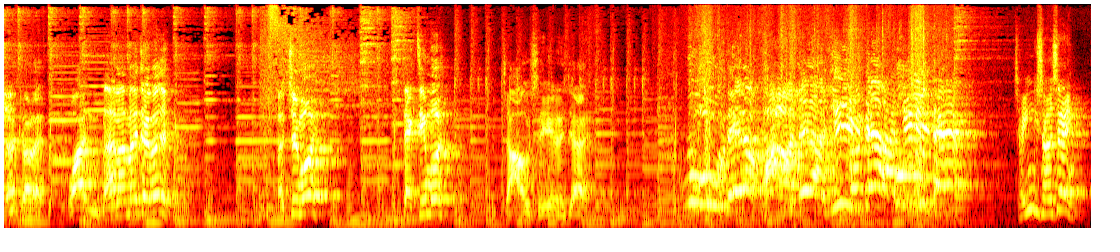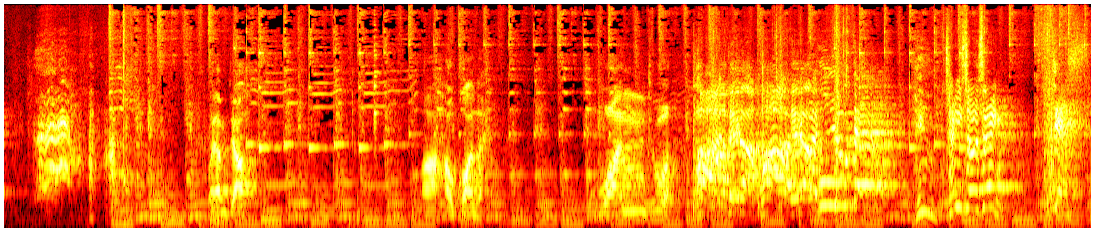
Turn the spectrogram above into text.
嚟上嚟，喂，唔咪咪住咪住，阿豬妹，石姐妹，找死你真係！烏地啦，爬地啦，依地啦，依地。請上升。我飲酒。啊，口乾啊！One two 啊，爬地啦，爬地啦，烏地。請上升。Yes。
